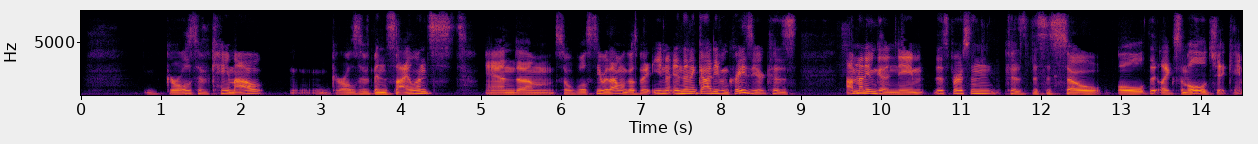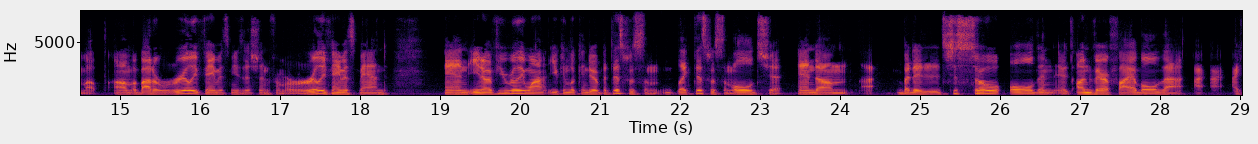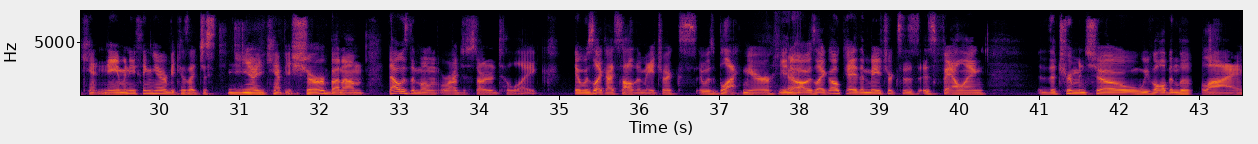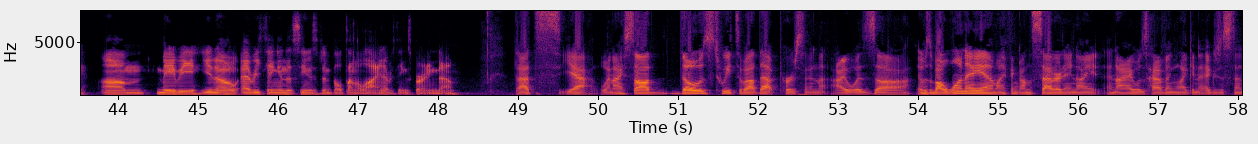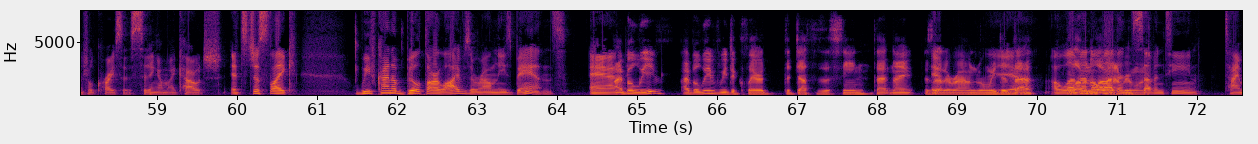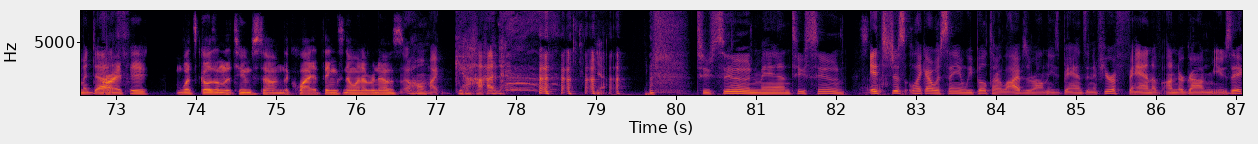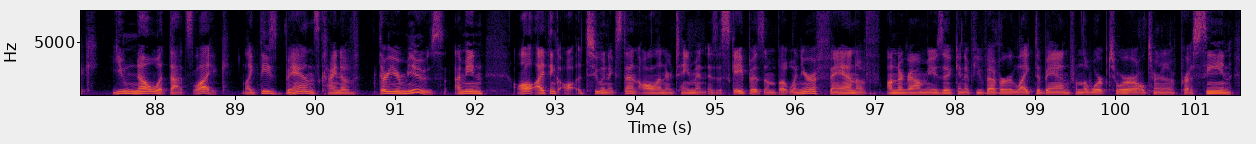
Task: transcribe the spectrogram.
Girls have came out, girls have been silenced, and um, so we'll see where that one goes. But you know, and then it got even crazier because. I'm not even gonna name this person because this is so old. Like some old shit came up um, about a really famous musician from a really famous band, and you know if you really want, you can look into it. But this was some like this was some old shit, and um, I, but it, it's just so old and it's unverifiable that I, I, I can't name anything here because I just you know you can't be sure. But um, that was the moment where I just started to like it was like I saw the Matrix. It was Black Mirror. You Yeah. know, I was like, okay, the Matrix is is failing. The Truman Show, we've all been living a lie. Um, maybe you know everything in the scene has been built on a lie, and everything's burning down. That's yeah when i saw those tweets about that person i was uh it was about 1 a.m i think on saturday night and i was having like an existential crisis sitting on my couch it's just like we've kind of built our lives around these bands and I believe I believe we declared the death of the scene that night. Is It- that around when we did yeah, that? 11 11, 11, everyone. 17 time of death R.I.P. What goes on the tombstone? The quiet things no one ever knows. oh my god Yeah. too soon man too soon it's just like i was saying we built our lives around these bands and if you're a fan of underground music you know what that's like like these bands kind of they're your muse i mean all i think all, to an extent all entertainment is escapism but when you're a fan of underground music and if you've ever liked a band from the warped tour or alternative press scene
